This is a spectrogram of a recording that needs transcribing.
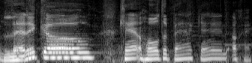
let it go。 Can't Hold It Back and okay.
